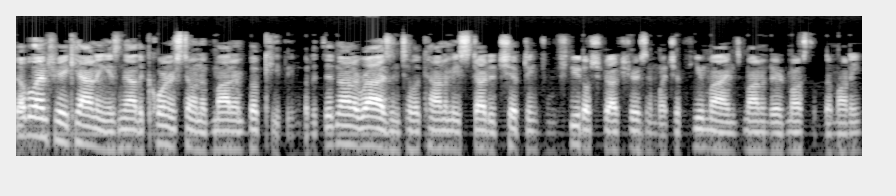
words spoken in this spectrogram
Double entry accounting is now the cornerstone of modern bookkeeping, but it did not arise until economies started shifting from feudal structures in which a few minds monitored most of the money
